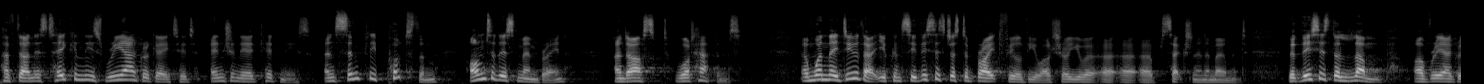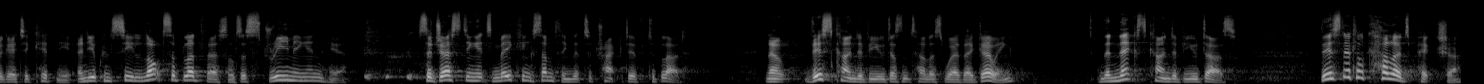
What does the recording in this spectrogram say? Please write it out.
have done is taken these reaggregated engineered kidneys and simply put them onto this membrane and asked what happens. And when they do that, you can see this is just a bright field view. I'll show you a, a, a section in a moment. But this is the lump of reaggregated kidney, and you can see lots of blood vessels are streaming in here, suggesting it's making something that's attractive to blood. Now, this kind of view doesn't tell us where they're going. The next kind of view does. This little colored picture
